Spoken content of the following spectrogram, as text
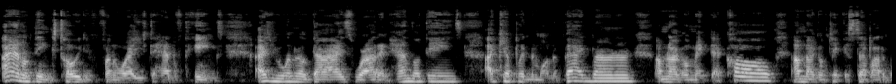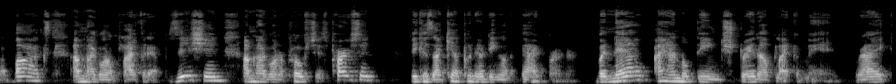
I handle things totally different from the way I used to handle things. I used to be one of those guys where I didn't handle things. I kept putting them on the back burner. I'm not going to make that call. I'm not going to take a step out of my box. I'm not going to apply for that position. I'm not going to approach this person because I kept putting everything on the back burner. But now I handle things straight up like a man, right?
